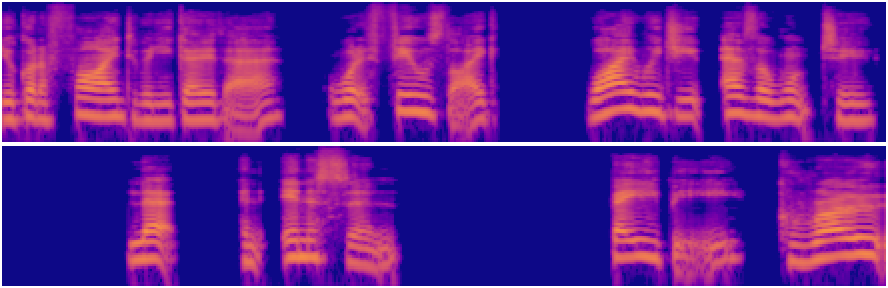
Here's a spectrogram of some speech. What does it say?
you're going to find when you go there, what it feels like, why would you ever want to let an innocent baby grow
